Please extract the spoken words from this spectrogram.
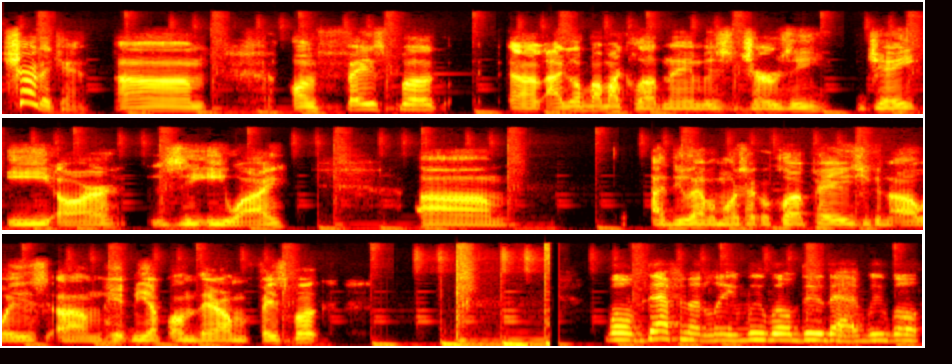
Sure, they can. Um, on Facebook, uh, I go by my club name is Jersey J E R Z E Y. Um, I do have a motorcycle club page. You can always um, hit me up on there on Facebook. Well, definitely, we will do that. We will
